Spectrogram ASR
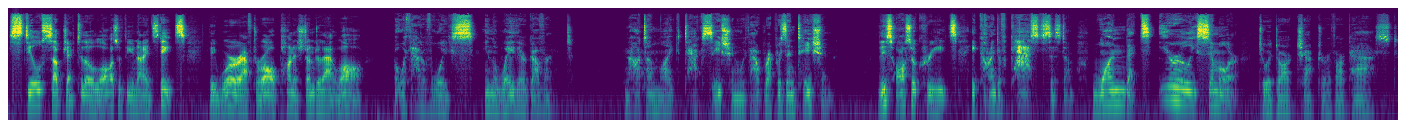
still subject to the laws of the United States they were, after all, punished under that law, but without a voice in the way they're governed. Not unlike taxation without representation. This also creates a kind of caste system, one that's eerily similar to a dark chapter of our past.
